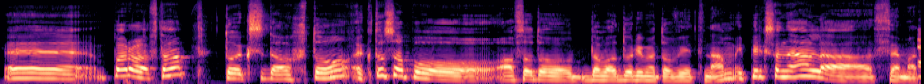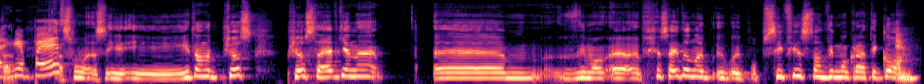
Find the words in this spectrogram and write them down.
Ε, Παρ' όλα αυτά, το 68, εκτός από αυτό το νταβαντούρι με το Βιετνάμ, υπήρξαν άλλα θέματα. Ε, για πες. Ας πούμε, η- η- ήταν ποιος, ποιος θα έβγαινε, ε, δημο, ε, ποιος θα ήταν ο υπο- υποψήφιος των δημοκρατικών.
